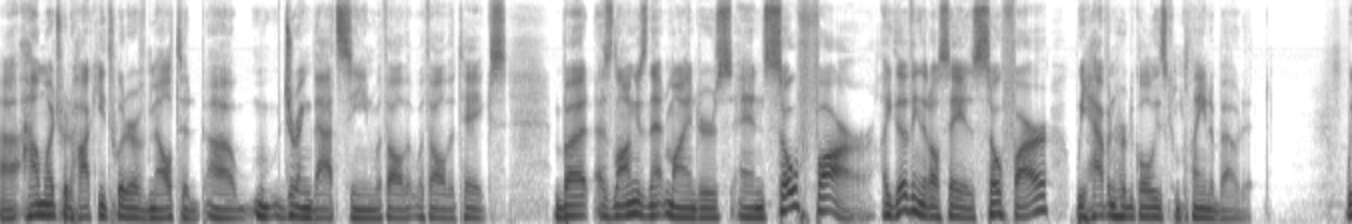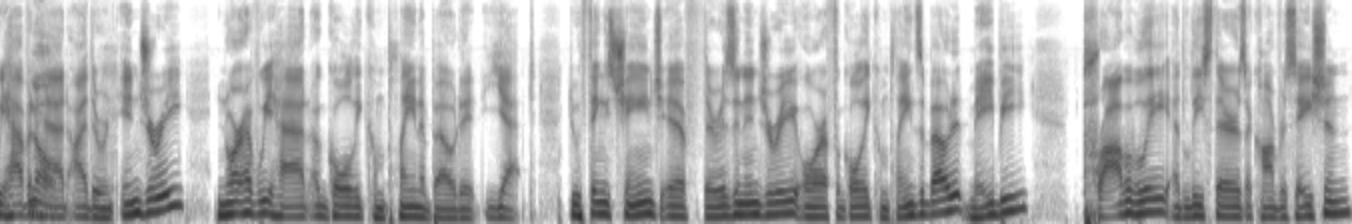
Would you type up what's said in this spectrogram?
uh, how much would hockey Twitter have melted uh, during that scene with all the, with all the takes? But as long as netminders, and so far, like the other thing that I'll say is, so far we haven't heard goalies complain about it. We haven't no. had either an injury nor have we had a goalie complain about it yet. Do things change if there is an injury or if a goalie complains about it? Maybe, probably. At least there's a conversation.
